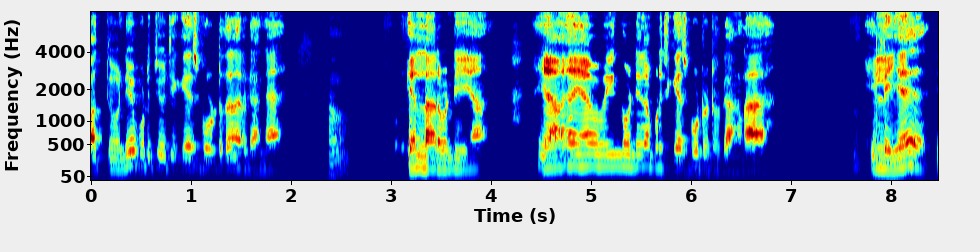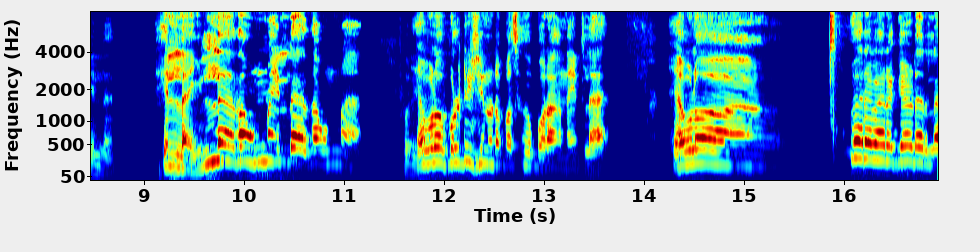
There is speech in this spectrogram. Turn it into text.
பத்து வண்டியை பிடிச்சி வச்சு கேஸ் போட்டு தானே இருக்காங்க. எல்லார் வண்டியும் எங்க வண்டியெல்லாம் பிடிச்சி கேஸ் போட்டுட்டு இருக்காங்களா? இல்லையே? இல்ல. இல்ல இல்ல அதான் உண்மை இல்ல அதான் உண்மை. புரியுது. எவ்வளோ பொலிட்டீஷியனோட பசங்க போறாங்க நைட்ல எவ்வளோ வேற வேற கேடர்ல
